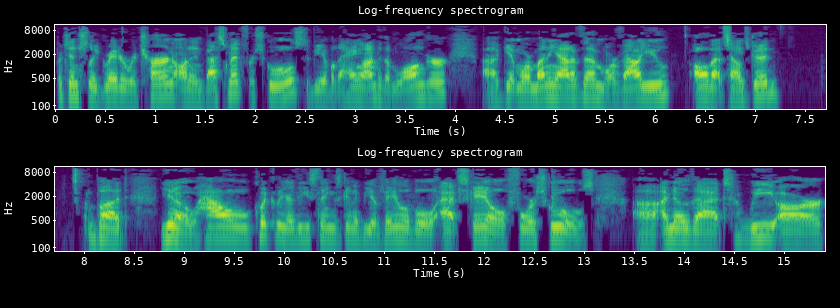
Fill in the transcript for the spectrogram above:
potentially greater return on investment for schools to be able to hang on to them longer, uh, get more money out of them, more value. All that sounds good. but you know how quickly are these things going to be available at scale for schools uh, i know that we are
